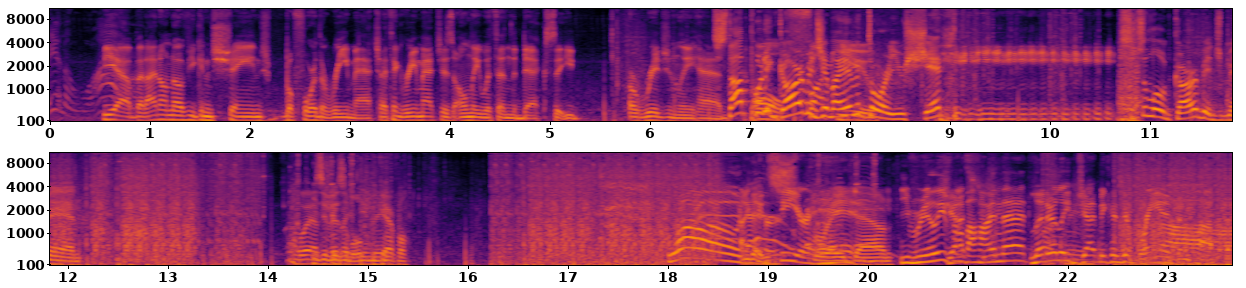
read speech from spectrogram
Been a while. Yeah, but I don't know if you can change before the rematch. I think rematch is only within the decks that you originally had. Stop putting Oh, garbage in my you. inventory, you shit! Such a little garbage man. Oh, wait, He's I'm invisible. Be careful. Whoa, I can see your Right head. down. You really from behind that? Literally, Fuck me. just because your brain has been ah. popped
